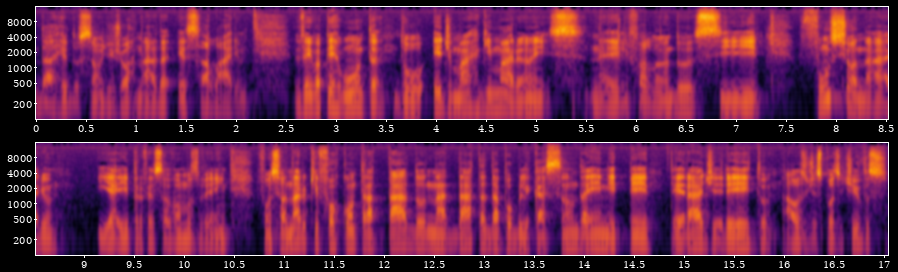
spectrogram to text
da redução de jornada e salário. Veio a pergunta do Edmar Guimarães, né, ele falando se funcionário e aí, professor, vamos ver, hein? Funcionário que for contratado na data da publicação da MP terá direito aos dispositivos?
